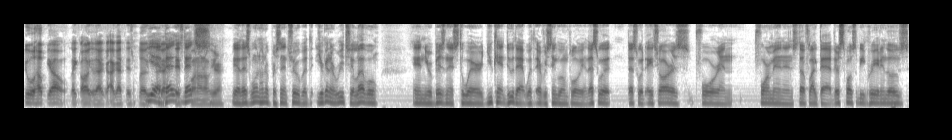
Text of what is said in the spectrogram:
People will help you out. Like, oh, like I got this plug. Yeah, I got that- this going on over here. yeah, that's one hundred percent true. But you're gonna reach a level in your business to where you can't do that with every single employee. That's what that's what HR is for, and foreman and stuff like that. They're supposed to be creating those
